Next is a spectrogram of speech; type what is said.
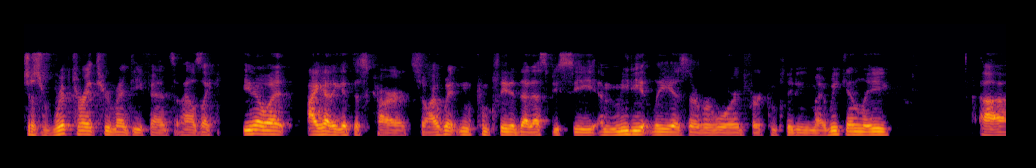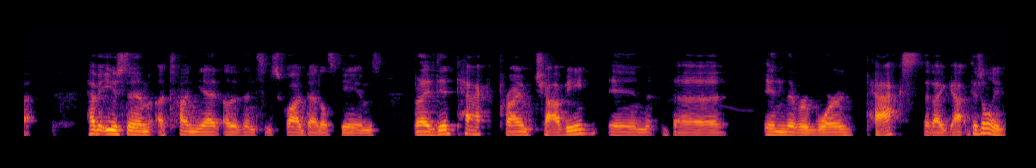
just ripped right through my defense, and I was like, you know what, I got to get this card. So I went and completed that SBC immediately as a reward for completing my weekend league. Uh, haven't used him a ton yet, other than some squad battles games. But I did pack Prime Xavi in the in the reward packs that I got. There's only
